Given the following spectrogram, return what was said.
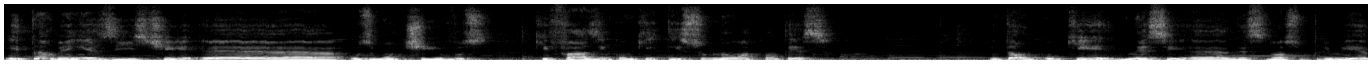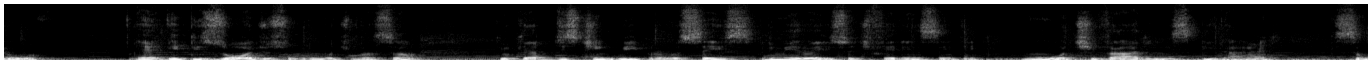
E também existe é, os motivos que fazem com que isso não aconteça. Então, o que nesse, é, nesse nosso primeiro é, episódio sobre motivação, que eu quero distinguir para vocês, primeiro é isso, a diferença entre motivar e inspirar, que são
